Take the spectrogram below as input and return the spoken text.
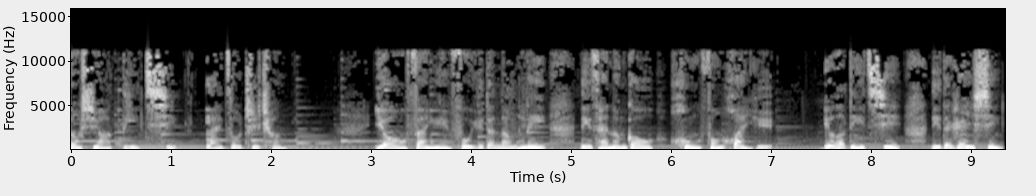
都需要底气来做支撑。有翻云覆雨的能力，你才能够呼风唤雨；有了底气，你的任性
